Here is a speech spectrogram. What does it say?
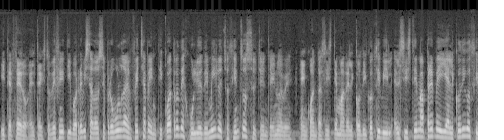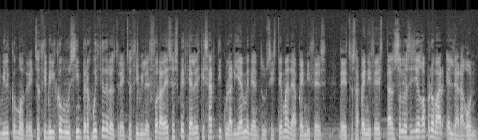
Y tercero, el texto definitivo revisado se promulga en fecha 24 de julio de 1889. En cuanto al sistema del Código Civil, el sistema preveía el Código Civil como derecho civil común sin perjuicio de los derechos civiles forales o especiales que se articularían mediante un sistema de apéndices. De estos apéndices tan solo se llegó a aprobar el de Aragón.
